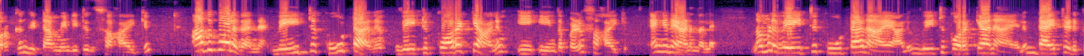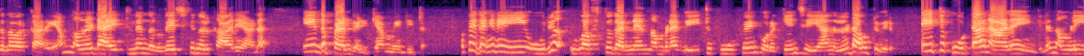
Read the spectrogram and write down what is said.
ഉറക്കം കിട്ടാൻ വേണ്ടിയിട്ട് ഇത് സഹായിക്കും. അതുപോലെ തന്നെ വെയിറ്റ് കൂട്ടാനും വെയിറ്റ് കുറയ്ക്കാനും ഈ ഈന്തപ്പഴം സഹായിക്കും. എങ്ങനെയാണെന്നല്ലേ? നമ്മൾ വെയിറ്റ് കൂട്ടാനായാലും വെയിറ്റ് കുറയ്ക്കാനായാലും ഡയറ്റ് എടുക്കുന്നവർക്ക് അറിയാം നമ്മൾ ഡയറ്റിനെ നിർദ്ദേശിക്കുന്ന ഒരു കാര്യമാണ് ഈന്തപ്പഴം കഴിക്കാൻ വേണ്ടിയിട്ട്. അപ്പൊ ഇതെങ്ങനെ ഈ ഒരു വസ്തു തന്നെ നമ്മുടെ വെയിറ്റ് കൂട്ടുകയും കുറയ്ക്കുകയും ചെയ്യാന്നുള്ള ഡൗട്ട് വരും. വെയിറ്റ് കൂട്ടാനാണ് എങ്കിൽ നമ്മൾ ഈ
